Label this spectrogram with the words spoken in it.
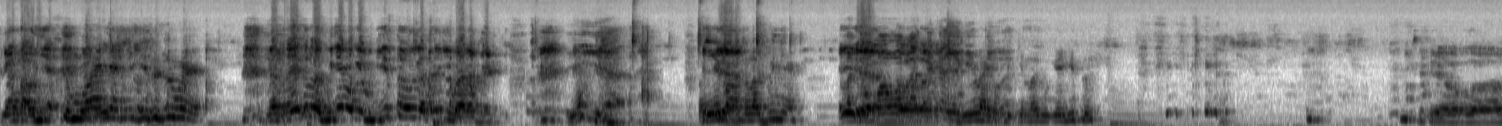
Gak taunya. semuanya nyanyi gitu semua ya Gak taunya itu lagunya kayak begitu. Katanya gimana, Bek? iya soalnya Iya. emang ada lagunya. Lagu Iya, kalau aja lagu- kayak gila gitu. ya bikin lagu kayak gitu. Ya Allah.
